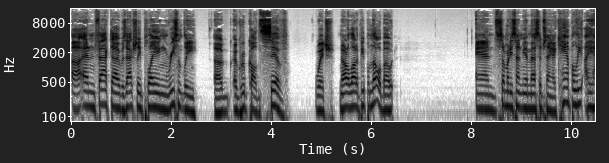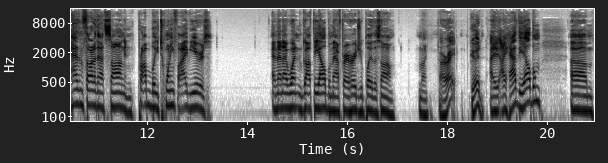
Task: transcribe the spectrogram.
Uh, and in fact, I was actually playing recently a, a group called Civ, which not a lot of people know about. And somebody sent me a message saying, I can't believe I hadn't thought of that song in probably 25 years. And then I went and got the album after I heard you play the song. I'm like, all right, good. I, I had the album. Um,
